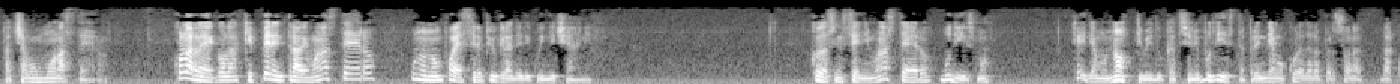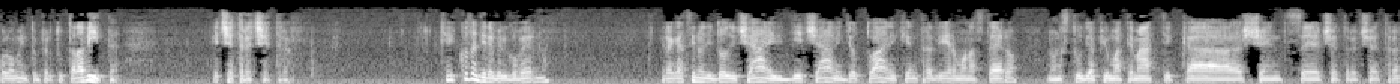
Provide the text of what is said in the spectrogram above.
facciamo un monastero. Con la regola che per entrare in monastero uno non può essere più grande di 15 anni. Cosa si insegna in monastero? Buddismo. Ok, diamo un'ottima educazione buddista, prendiamo cura della persona da quel momento per tutta la vita, eccetera, eccetera. Che cosa direbbe il governo? Il ragazzino di 12 anni, di 10 anni, di 8 anni che entra lì al monastero, non studia più matematica, scienze, eccetera, eccetera.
